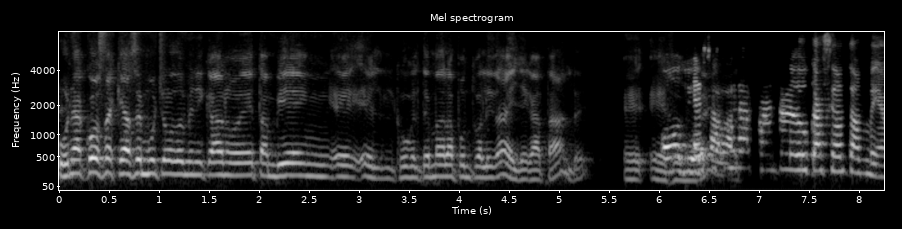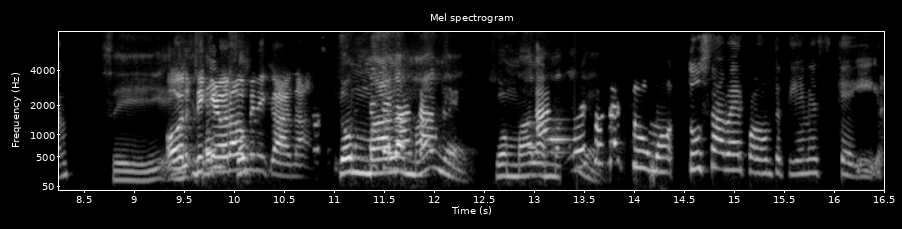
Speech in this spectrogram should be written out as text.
una cosa que hacen mucho los dominicanos es también eh, el, con el tema de la puntualidad y llegar tarde. Eh, es una falta de educación también. Sí. O, de que hora dominicana. Son malas mañas. Son malas mañas. Eso resumo, tú saber por dónde tienes que ir.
